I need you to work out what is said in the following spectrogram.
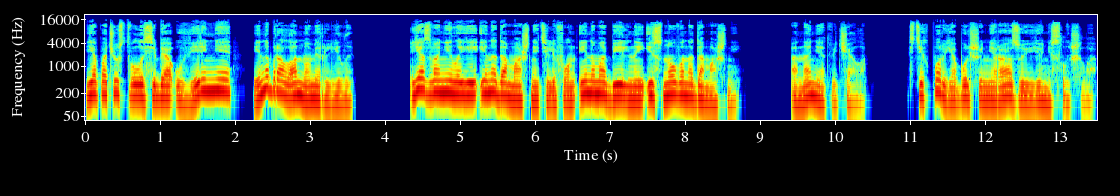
я почувствовала себя увереннее и набрала номер Лилы. Я звонила ей и на домашний телефон, и на мобильный, и снова на домашний. Она не отвечала. С тех пор я больше ни разу ее не слышала.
